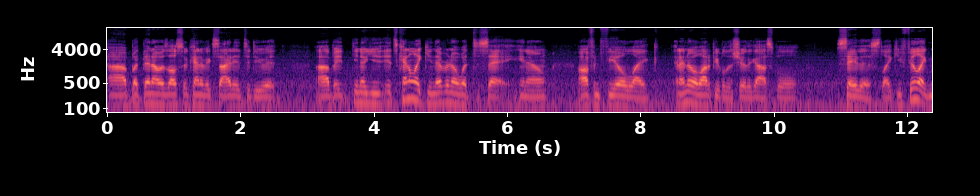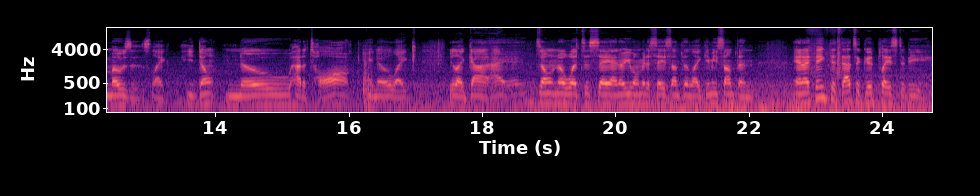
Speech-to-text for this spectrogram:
Uh, but then I was also kind of excited to do it. Uh, but, you know, you it's kind of like you never know what to say, you know. I often feel like, and I know a lot of people that share the gospel say this, like you feel like Moses, like you don't know how to talk, you know, like you're like, God, I don't know what to say. I know you want me to say something, like, give me something. And I think that that's a good place to be.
